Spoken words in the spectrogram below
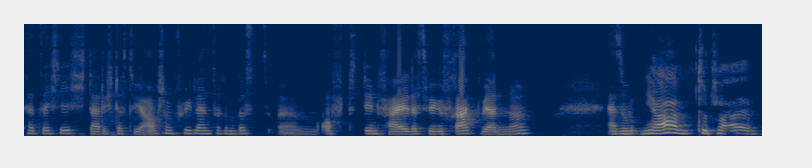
tatsächlich, dadurch, dass du ja auch schon Freelancerin bist, ähm, oft den Fall, dass wir gefragt werden, ne? Also ja, total.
